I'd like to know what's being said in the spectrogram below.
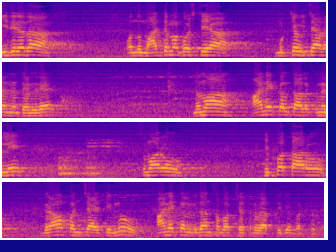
ಈ ದಿನದ ಒಂದು ಮಾಧ್ಯಮಗೋಷ್ಠಿಯ ಮುಖ್ಯ ವಿಚಾರ ಏನಂತ ಹೇಳಿದ್ರೆ, ನಮ್ಮ ಆನೇಕಲ್ ತಾಲೂಕಿನಲ್ಲಿ ಸುಮಾರು ಇಪ್ಪತ್ತಾರು ಗ್ರಾಮ ಪಂಚಾಯತಿಗಳು ಆನೇಕಲ್ ವಿಧಾನಸಭಾ ಕ್ಷೇತ್ರ ವ್ಯಾಪ್ತಿಗೆ ಬರ್ತದೆ.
